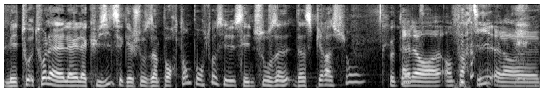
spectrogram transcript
Mais toi, toi la, la- la cuisine, c'est quelque chose d'important pour toi? C'est une source d'in- d'inspiration, peut-être? Alors, euh, en partie, alors, euh,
